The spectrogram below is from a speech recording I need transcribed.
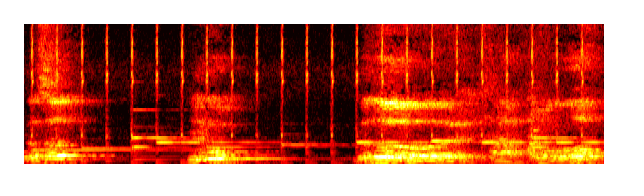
여섯, 일곱, 여덟. 자, 바로.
